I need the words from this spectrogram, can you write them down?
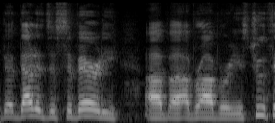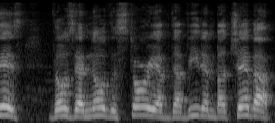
that, that is the severity of, uh, of robbery. His truth is, those that know the story of David and Bathsheba,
